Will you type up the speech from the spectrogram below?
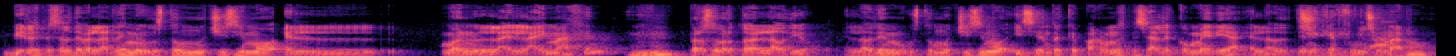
Vi el especial de Velarde y me gustó muchísimo el, bueno, la, la imagen, pero sobre todo el audio. El audio me gustó muchísimo y siento que para un especial de comedia el audio tiene Sí, que funcionar claro.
